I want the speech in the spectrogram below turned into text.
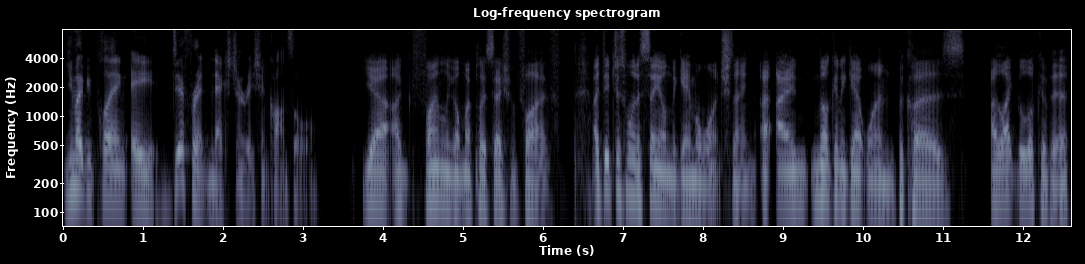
you might be playing a different next generation console. Yeah, I finally got my PlayStation 5. I did just want to say on the Game & Watch thing, I, I'm not going to get one because I like the look of it,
